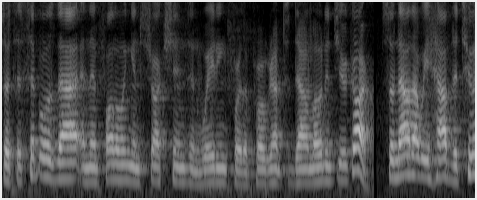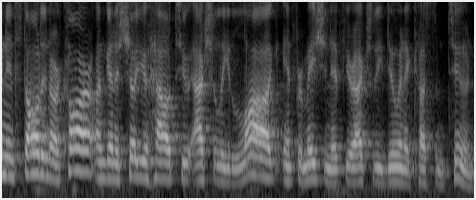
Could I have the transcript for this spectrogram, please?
So it's as simple as that and then following instructions and waiting for the program to download into your car. So now that we have the tune installed in our car, I'm going to show you how to actually log information if you're actually doing a custom tune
